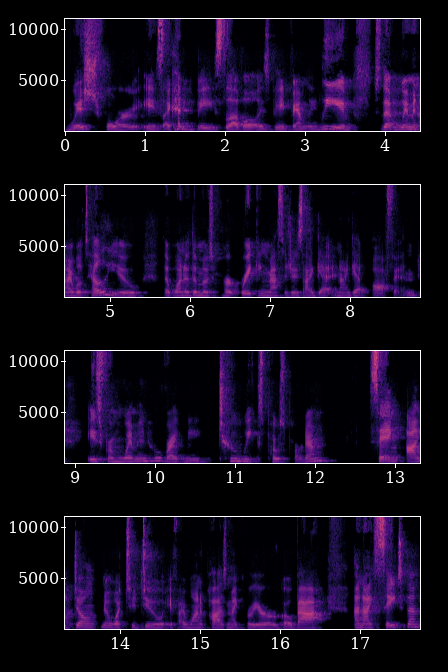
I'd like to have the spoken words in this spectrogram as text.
wish for is like at a base level is paid family leave so that women i will tell you that one of the most heartbreaking messages i get and i get often is from women who write me two weeks postpartum saying, I don't know what to do if I want to pause my career or go back. And I say to them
